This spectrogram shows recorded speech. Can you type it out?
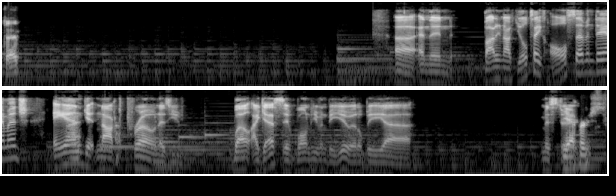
Okay. Uh, and then body knock, you'll take all seven damage and get knocked prone as you. Well, I guess it won't even be you. It'll be uh, Mister Jeffers.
